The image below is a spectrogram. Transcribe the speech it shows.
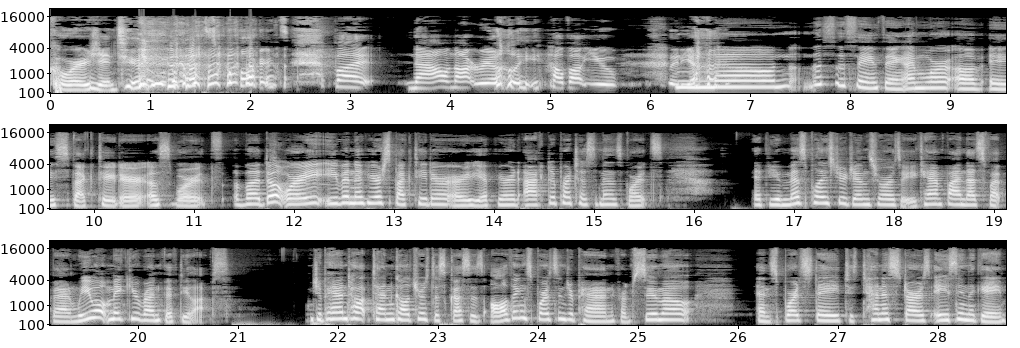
coercion to sports. But now, not really. How about you, Lydia? No, that's the same thing. I'm more of a spectator of sports. But don't worry, even if you're a spectator or if you're an active participant in sports, if you misplaced your gym shorts or you can't find that sweatband, we won't make you run 50 laps. Japan Top 10 Cultures discusses all things sports in Japan, from sumo and sports day to tennis stars acing the game,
